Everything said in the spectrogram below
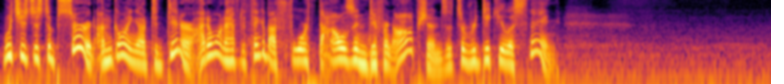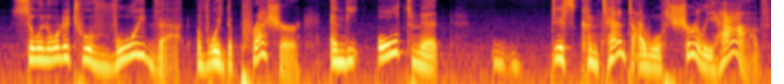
which is just absurd. I'm going out to dinner. I don't want to have to think about 4,000 different options. It's a ridiculous thing. So, in order to avoid that, avoid the pressure and the ultimate discontent I will surely have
